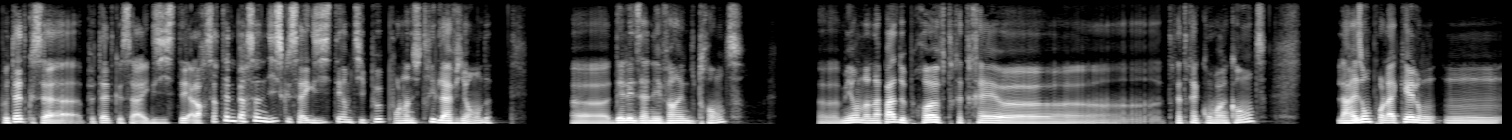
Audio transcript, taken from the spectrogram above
peut-être que, ça, peut-être que ça a existé. Alors, certaines personnes disent que ça existait un petit peu pour l'industrie de la viande, euh, dès les années 20 ou 30. Euh, mais on n'en a pas de preuves très, très, euh, très, très convaincantes. La raison pour laquelle on, on-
